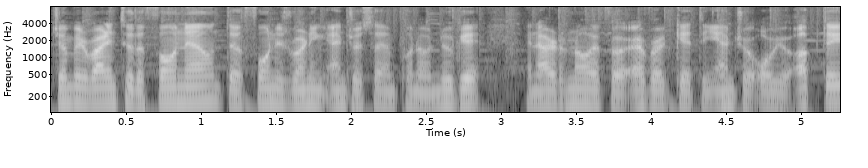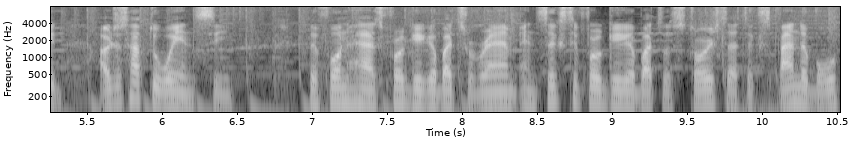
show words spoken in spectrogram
Jumping right into the phone now, the phone is running Android 7.0 Nougat and I don't know if I'll ever get the Android Oreo update, I'll just have to wait and see. The phone has 4GB of RAM and 64GB of storage that's expandable,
